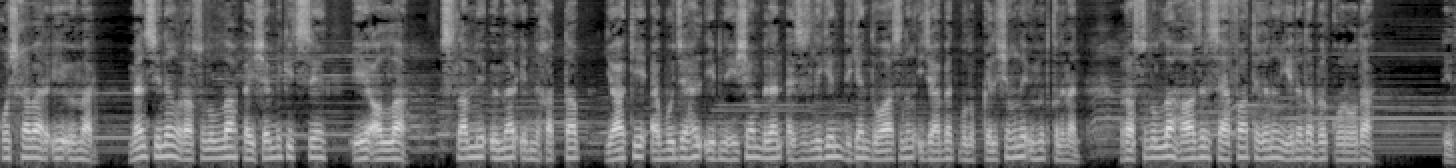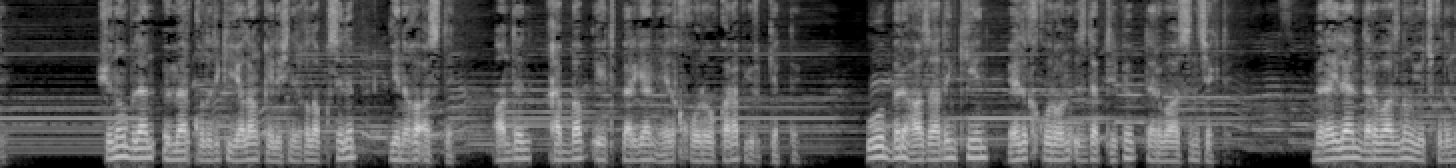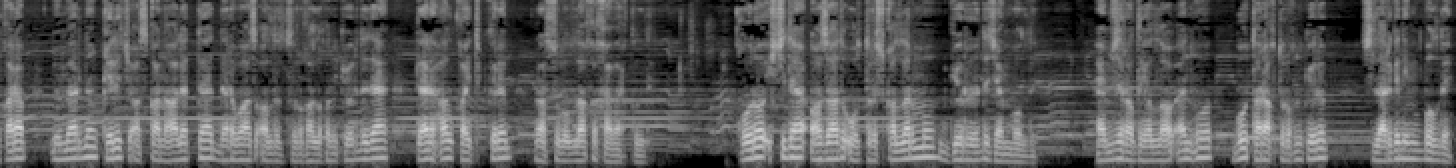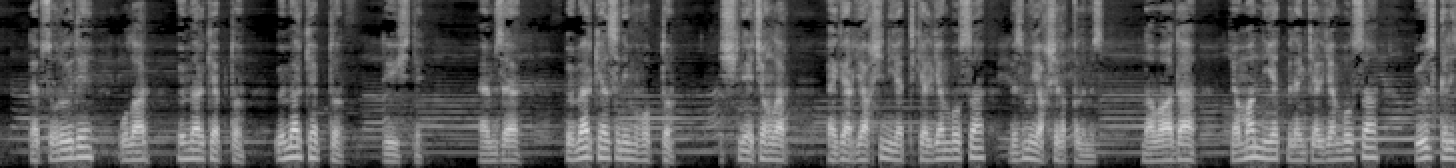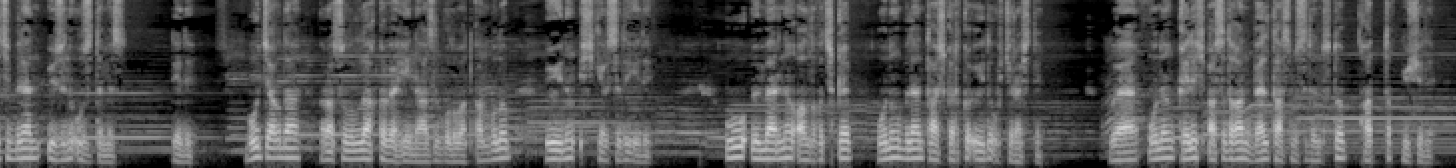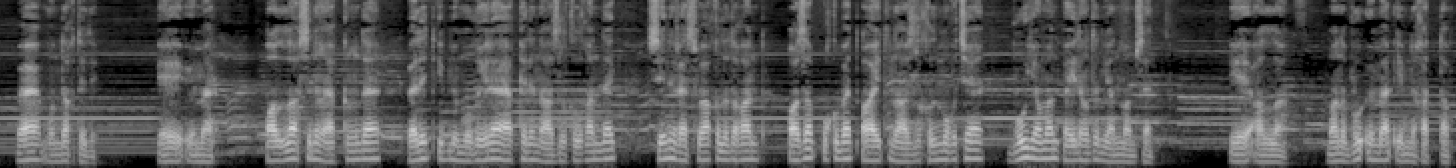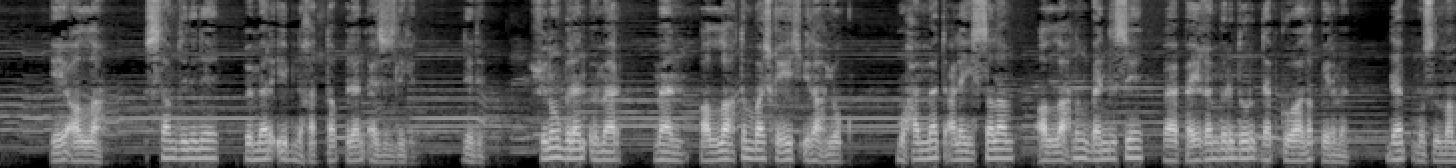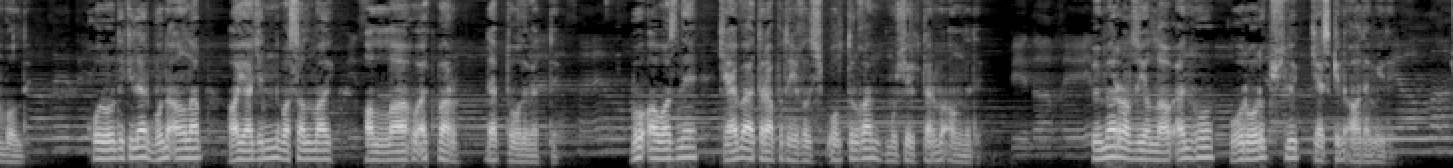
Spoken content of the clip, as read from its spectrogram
xush xabar ey umar man sening rasululloh payshanba kechasi ey olloh islomni umar ibn xattob yoki abu jahl ibn hisham bilan azizligin degan duosining ijobat bo'lib qilishingni umid qilaman. Rasululloh hozir safo tig'ining yanida bir qo'rg'uda dedi. Shuning bilan umar qo'lidagi yalon qilishni g'ilob silib yeniga osdi Ondan Xabbob aytib bergan hilqi qo'rg'u qarab yurib ketdi. U bir hazodan keyin hilqi qo'ruvni izlab tepib darvozasini chekdi. Biraylan darvozaning yo'chqidan qarab, Umarning qilich osgan holatda darvoza oldida turganligini ko'rdi-da, darhol qaytib kirib, Rasulullohga xabar qildi. qo'ro ichida ozodi o'ltirishganlarmi gurrida jam bo'ldi hamza roziyallohu anhu bu taroqturuqni ko'rib sizlarga nima bo'ldi deb so'raydi ular umar kepti umar kepti deyişdi. hamza umar kelsin nima bo'pti? Eshikni echinglar. Agar yaxshi niyatda kelgan bo'lsa bizmi yaxshilik qilamiz? Navoda yomon niyat bilan kelgan bo'lsa o'z qilichi bilan o'zini uzitamiz dedi. Bu chog'da rasulullohga vahiy nozil bo'layotgan bo'lib uyning ichkarisida edi. U umarning oldiga chiqib uning bilan tashqarqi uyda uchrashdi va uning qilich osadigan bel tasmasidan tutib qattiq yushidi va mundoq dedi. Ey umar olloh sening haqqingda valid ibn mug'ira haqida nozil qilgandek seni rasvo qiladigan azob uqubat oyati nozil qilmoqcha bu yomon paylingdan yonmamsan. Ey alloh mana bu umar ibn xattob. Ey alloh İslam dinini Ömer ibn Hattab bilen azizligin dedi. Şunun bilen Ömer, man Allah'tan boshqa hech ilah yo'q. Muhammed aleyhisselam Allah'ın bendisi ve peygamberidir dep guvohlik vermem, dep musulmon boldu. qo'luvdagilar bunu anlap hayojonini bosolmay allohu akbar deb to'g'libatdi bu ovozni kaba atrofida yig'ilishib o'ltirgan mushriklarmi angladi. Umar roziyallohu anhu g'ururi kuchli kaskin odam edi.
